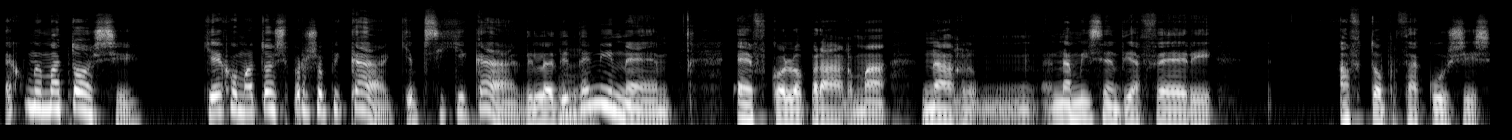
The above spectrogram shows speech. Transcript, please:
έχουμε ματώσει και έχω ματώσει προσωπικά και ψυχικά. Δηλαδή δεν είναι εύκολο πράγμα να, να μην σε ενδιαφέρει αυτό που θα ακούσεις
